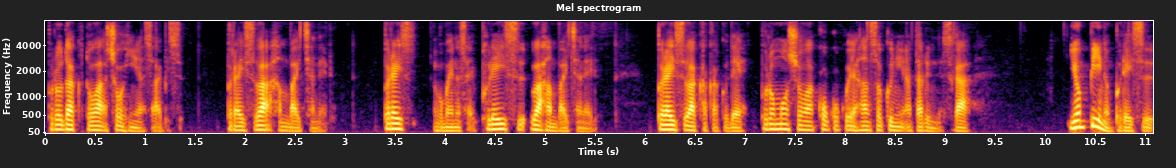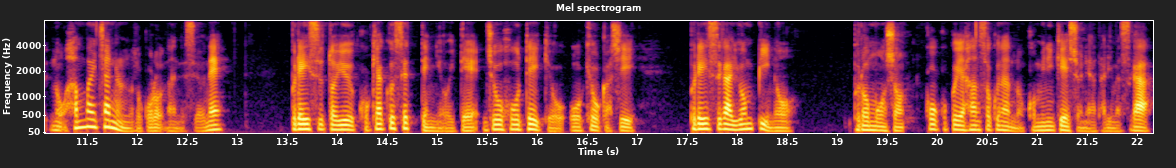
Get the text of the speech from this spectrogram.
プロダクトは商品やサービス。プライスは販売チャンネル。プライス、ごめんなさい。プレイスは販売チャンネル。プライスは価格で、プロモーションは広告や反則に当たるんですが、4P のプレイスの販売チャンネルのところなんですよね。プレイスという顧客接点において情報提供を強化し、プレイスが 4P のプロモーション、広告や反則などのコミュニケーションに当たりますが、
